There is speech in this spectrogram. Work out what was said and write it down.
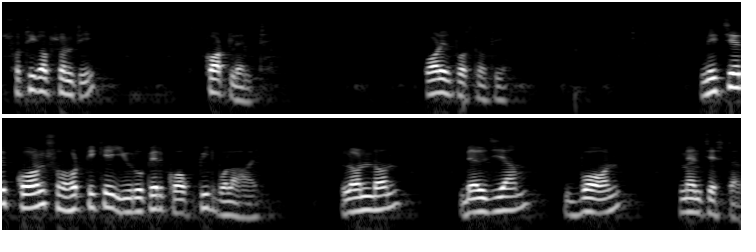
সঠিক অপশনটি, স্কটল্যান্ড। পরের প্রশ্নটি। নিচের কোন শহরটিকে ইউরোপের ককপিট বলা হয়? London, Belgium, Bonn, Manchester.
